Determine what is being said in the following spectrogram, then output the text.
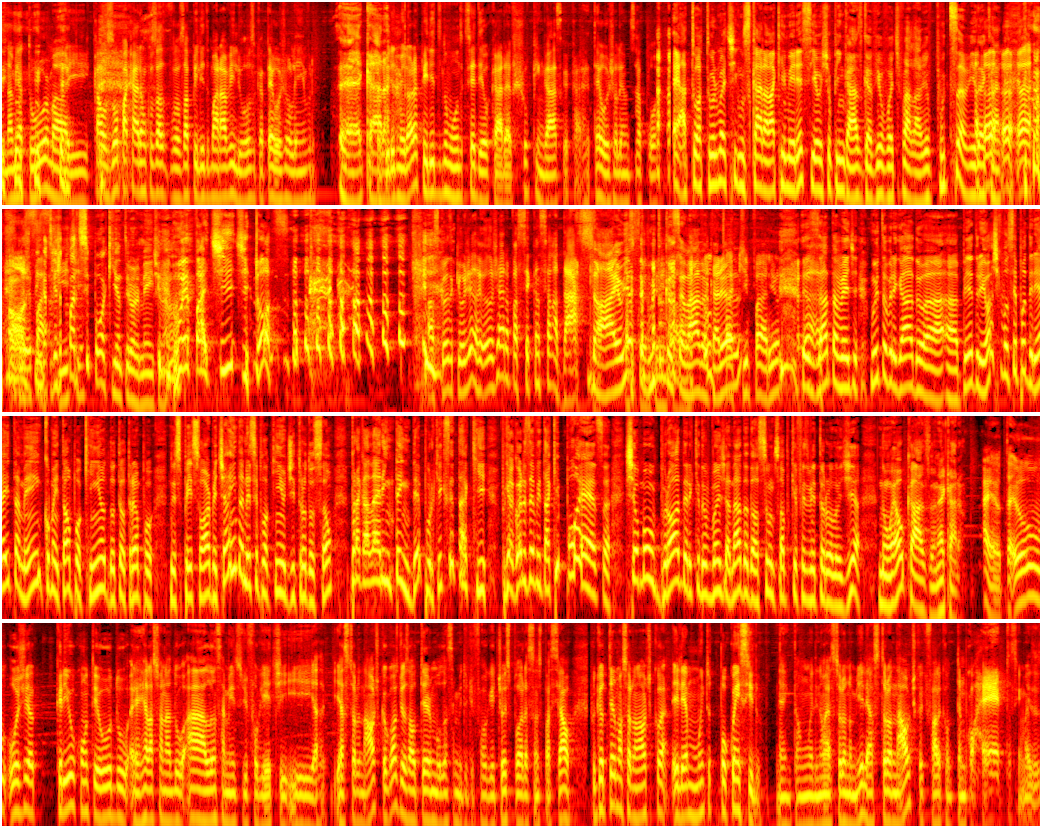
na minha turma e causou pra caramba com os, os apelidos maravilhosos, que até hoje eu lembro. É, cara. O melhor apelido do mundo que você deu, cara. Chupingasga, cara. Até hoje eu lembro dessa porra. É, a tua turma tinha uns caras lá que mereciam o Chupingasga, viu? Vou te falar, viu? Putz a vida, cara. o Chupingasga já participou aqui anteriormente, né? O hepatite, nossa! As coisas que eu já, eu já era pra ser canceladaço. Ah, eu ia ser muito cancelado, cara. Puta que pariu. Exatamente. Muito obrigado, a, a Pedro. E eu acho que você poderia aí também comentar um pouquinho do teu trampo no Space Orbit, ainda nesse bloquinho de introdução, pra galera entender por que, que você tá aqui. Porque agora você deve estar, que porra é essa? Chamou um brother que não manja nada do assunto só porque fez meteorologia? Não é o caso, né, cara? É, eu, eu hoje eu crio conteúdo é, relacionado a lançamentos de foguete e, e, astronáutica. Eu gosto de usar o termo lançamento de foguete ou exploração espacial, porque o termo astronáutica ele é muito pouco conhecido. Né? Então ele não é astronomia, ele é astronáutica, que fala que é um termo correto, assim, mas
